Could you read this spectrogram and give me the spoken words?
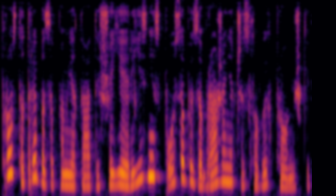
просто треба запам'ятати, що є різні способи зображення числових проміжків.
